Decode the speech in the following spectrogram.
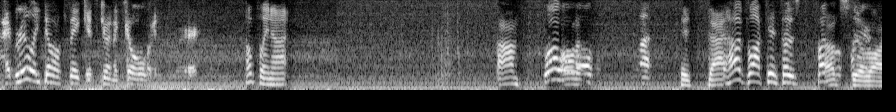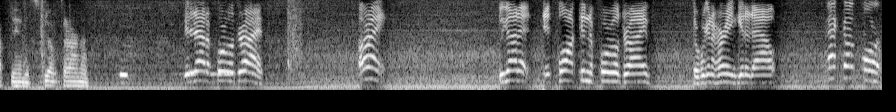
I really don't think it's gonna go anywhere. Hopefully not. Um, Whoa, whoa, whoa. is The that hub's locked in, so it's hub's still locked in? It's still turning. Get it out of four-wheel drive. All right. We got it. It's locked into four-wheel drive. So we're gonna hurry and get it out. Back up more.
